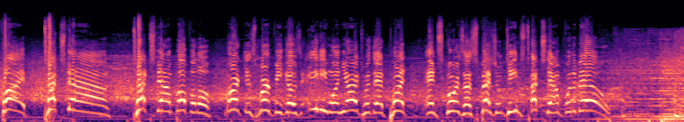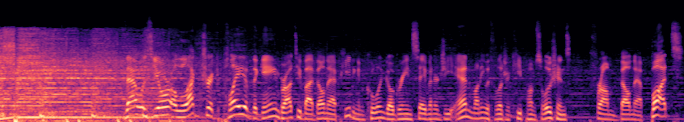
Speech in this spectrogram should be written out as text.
5, touchdown! Touchdown Buffalo. Marcus Murphy goes 81 yards with that punt and scores a special teams touchdown for the Bills. That was your electric play of the game brought to you by Belknap Heating and Cooling. Go green, save energy and money with electric heat pump solutions from Belknap. But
